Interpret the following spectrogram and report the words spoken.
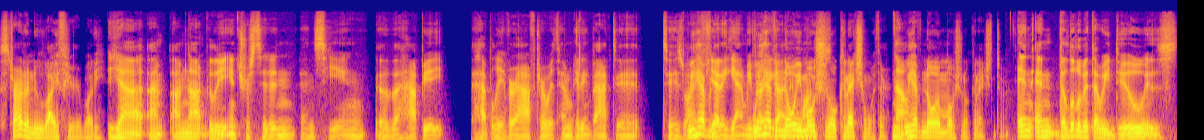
start a new life here, buddy. Yeah, I'm I'm not really interested in in seeing uh, the happy happily ever after with him getting back to to his wife We have- yet again. We've we have no it once. emotional connection with her. No. we have no emotional connection to her. and and the little bit that we do is,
